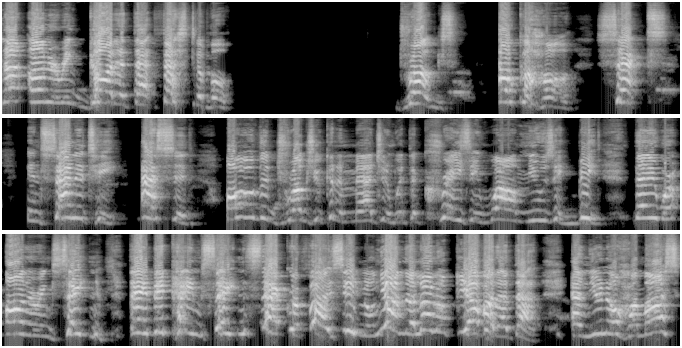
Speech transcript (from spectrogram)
not honoring God at that festival. Drugs, alcohol, sex, insanity, acid, all the drugs you can imagine with the crazy wild music beat. They were honoring Satan. They became Satan's sacrifice. And you know, Hamas,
